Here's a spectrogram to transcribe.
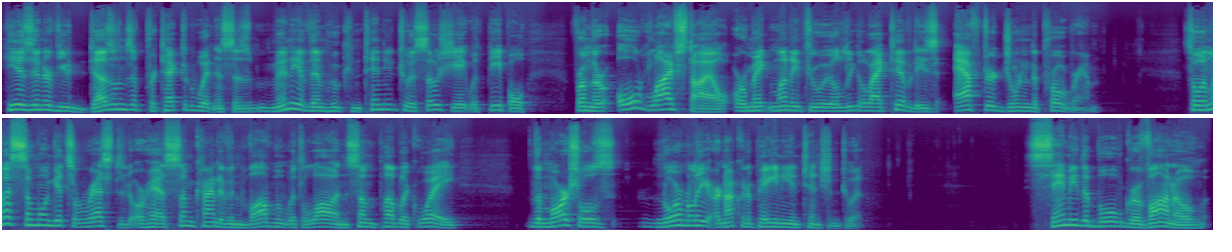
He has interviewed dozens of protected witnesses, many of them who continued to associate with people from their old lifestyle or make money through illegal activities after joining the program. So, unless someone gets arrested or has some kind of involvement with the law in some public way, the marshals normally are not going to pay any attention to it. Sammy the Bull Gravano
